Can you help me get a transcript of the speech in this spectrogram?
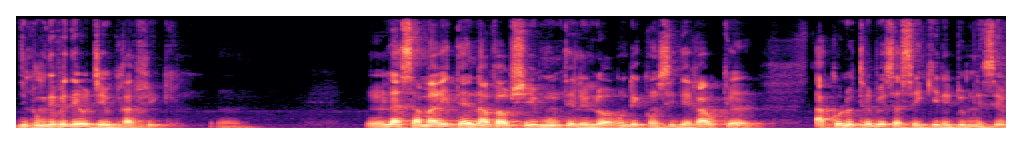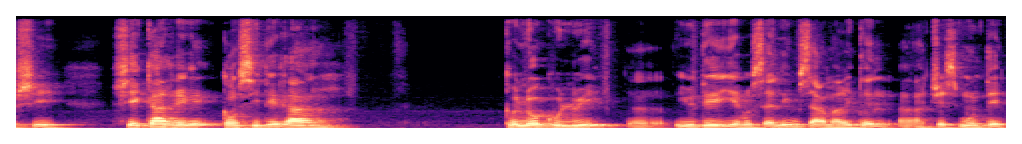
din punct de vedere geografic. La Samaritaine aveau și muntele lor unde considerau că acolo trebuie să se închine Dumnezeu și fiecare considera că locul lui, uh, Iudei, Ierusalim, Samariten, acest munte,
